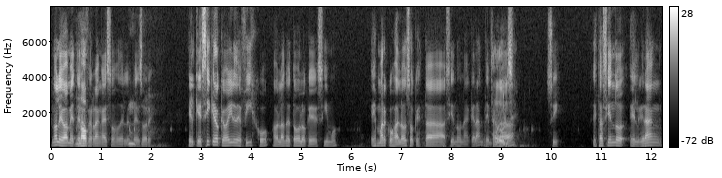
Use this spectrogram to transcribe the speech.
No le va a meter No. a Ferran a esos del- defensores. El que sí creo que va a ir de fijo, hablando de todo lo que decimos, es Marcos Alonso, que está haciendo una gran Está temporada. dulce. Sí. Está siendo el gran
